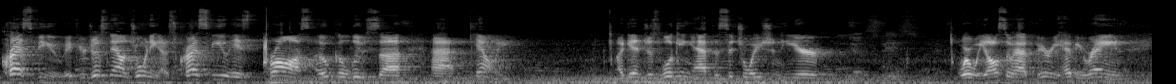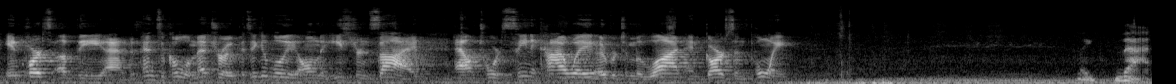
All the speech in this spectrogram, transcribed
Crestview, if you're just now joining us, Crestview is across Okaloosa uh, County. Again, just looking at the situation here, where we also have very heavy rain in parts of the, uh, the Pensacola Metro, particularly on the eastern side, out towards Scenic Highway over to Mulat and Garcon Point. Like that.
